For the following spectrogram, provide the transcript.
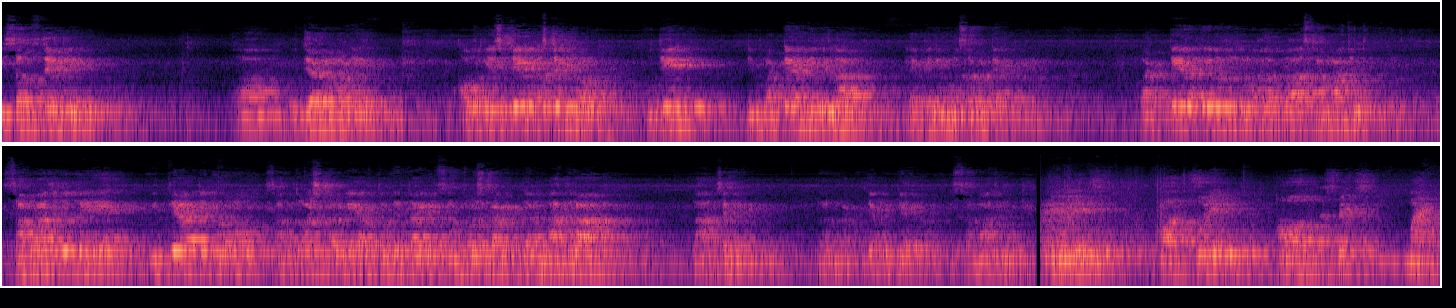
ಈ ಸಂಸ್ಥೆಯಲ್ಲಿ ಉದ್ಯೋಗ ಮಾಡಿ ಅವ್ರಿಗೆ ಎಷ್ಟೇ ಕಷ್ಟ ಇದ್ರು ಬುದ್ಧಿ ನಿಮ್ಮ ಬಟ್ಟೆ ಹರಿದಿಲ್ಲ ಯಾಕೆ ನಿಮ್ಮ ಹೊಸ ಬಟ್ಟೆ ಹಾಕಿ ಬಟ್ಟೆ ಹರಿದಿರೋದು ನಮಗಲ್ಲ ಸಮಾಜ ಸಮಾಜ विद्यार्थी नमू संतोषವಾಗಿ আর ತಂದೆതായി संतोषವಾಗಿ ಅಂತ ಮಾತ್ರ ನಾಚನೆ ನಾ ಭಟ್ಟ್ಯ මුಕ್ಕೆ ಸಮಾಜಿಕಕ್ಕೆ for so in our aspects mind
